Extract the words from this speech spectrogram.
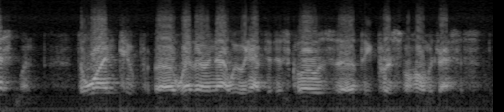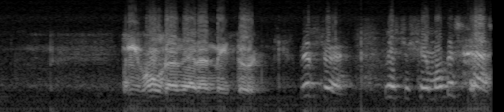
this one, the one to, uh, whether or not we would have to disclose, uh, the personal home addresses. He ruled on that on May third. Mr. Mr. Schimmel, this has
